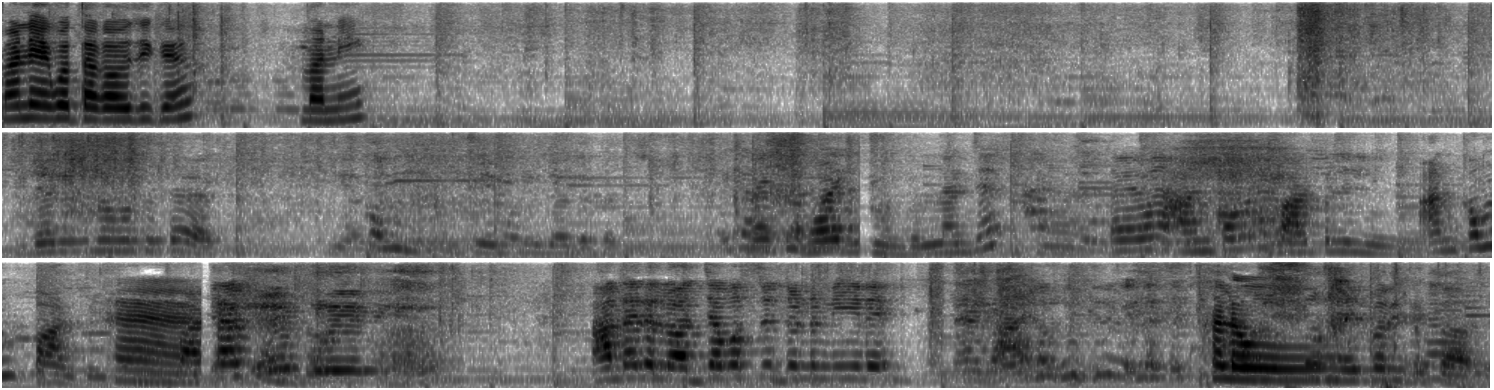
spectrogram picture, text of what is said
মানে একবার তাকাও ওদিকে মানে। দেখ এগুলোর মধ্যে দেখ। Purple এর নিই। Uncommon purple। হ্যাঁ আর নাহলে লজ্জা বস্ত্রের জন্য নিয়ে নে। হ্যালো এরপরই দিতে হবে।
